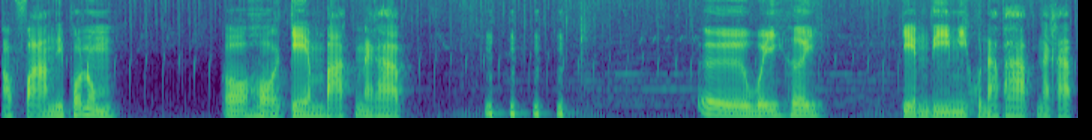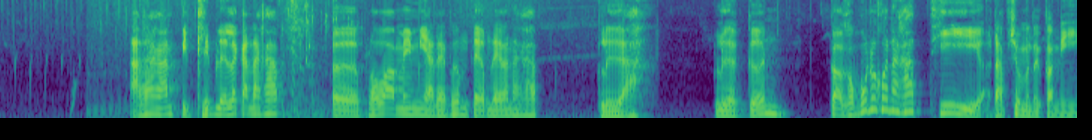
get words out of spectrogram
เอาฟาร์มดิพ่อหนุ่ม โอ้โห เกมบั๊กนะครับ เออเว้ยเฮ้ย เกมดีมีคุณภาพนะครับอะถ้างั้นปิดคลิปเลยแล้วกันนะครับ เออเพราะว่าไม่มีอะไรเพิ่มเติมแล้วนะครับ เกลือ เกลือเกินก็ขอบคุณทุกคนนะครับ ที่รับชมมาถึงตอนนี้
